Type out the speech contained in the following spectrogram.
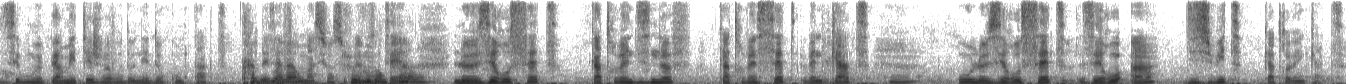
Si vous me permettez, je vais vous donner deux contacts pour des informations supplémentaires. Le 07 99 87 24 ou le 07 01 18 84.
